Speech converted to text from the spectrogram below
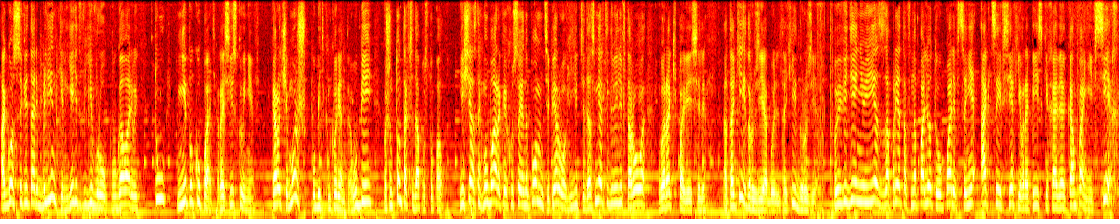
А госсекретарь Блинкин едет в Европу уговаривать ту не покупать российскую нефть. Короче, можешь убить конкурента? Убей. Вашингтон так всегда поступал. Несчастных Мубарака и Хусейна, помните, первого в Египте до смерти довели, второго в Ираке повесили. А такие друзья были, такие друзья. По введению ЕС запретов на полеты упали в цене акции всех европейских авиакомпаний. Всех!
